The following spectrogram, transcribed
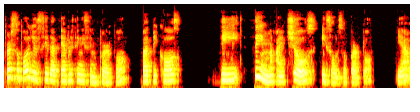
first of all, you see that everything is in purple, but because the theme I chose is also purple. Yeah.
